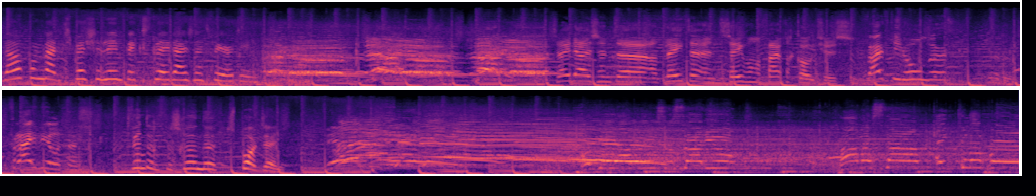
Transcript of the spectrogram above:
Welkom bij de Special Olympics 2014. 2000 uh, atleten en 750 coaches. 1500 vrijwilligers. 20 verschillende sporten. Oké, okay, allereerst het stadion. Gaan we staan en klappen.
